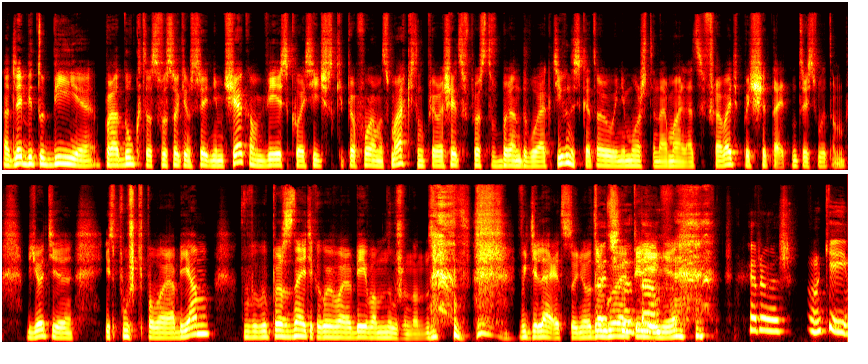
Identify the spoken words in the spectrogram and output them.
для B2B продукта с высоким средним чеком, весь классический перформанс-маркетинг превращается просто в брендовую активность, которую вы не можете нормально оцифровать и посчитать. Ну, то есть вы там бьете из пушки по воробьям, вы, вы просто знаете, какой воробей вам нужен. Он выделяется, у него Точно другое оперение. Хорош. Окей,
